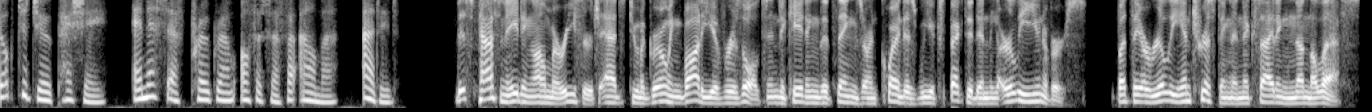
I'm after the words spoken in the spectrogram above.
Dr. Joe Pesce, NSF Program Officer for ALMA, added this fascinating ALMA research adds to a growing body of results indicating that things aren't quite as we expected in the early universe, but they are really interesting and exciting nonetheless.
